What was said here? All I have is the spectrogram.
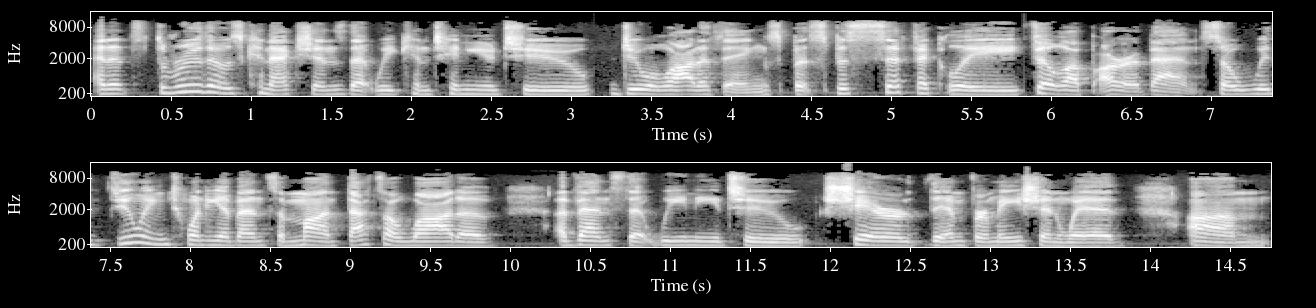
And it's through those connections that we continue to do a lot of things, but specifically fill up our events. So with doing 20 events a month, that's a lot of events that we need to share the information with um,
